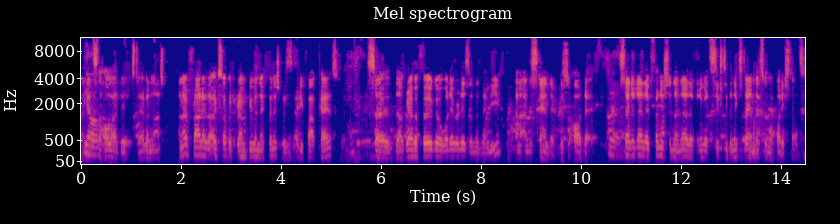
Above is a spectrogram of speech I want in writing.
And yeah. that's the whole idea is to have a nice. I know Friday the Oaks are a bit grumpy when they finish because it's 85 Ks. So they'll grab a burger or whatever it is and then they leave. And I understand that because it's a hard day. Yeah. Saturday they finish and they know they've only got 60 the next day and that's when the party starts.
